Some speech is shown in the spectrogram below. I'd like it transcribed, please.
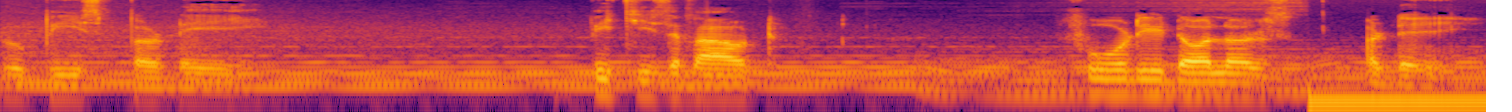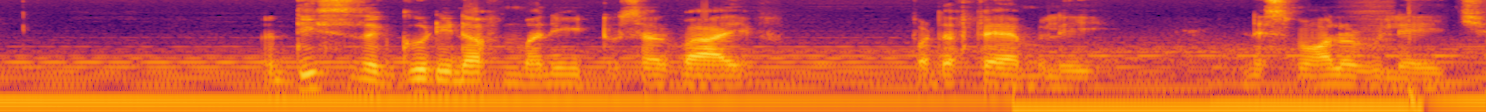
rupees per day, which is about $40 a day. And this is a good enough money to survive for the family in a smaller village.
